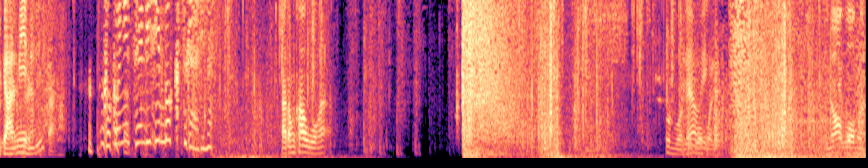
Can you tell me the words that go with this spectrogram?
มีการมีดนะ ここに戦利品ボックスがあります ถ้าต้องเข้าวงอะ ตุนหมดแล้ว วง พี่ หมดเลย อยู่นอกวงอ่ะ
